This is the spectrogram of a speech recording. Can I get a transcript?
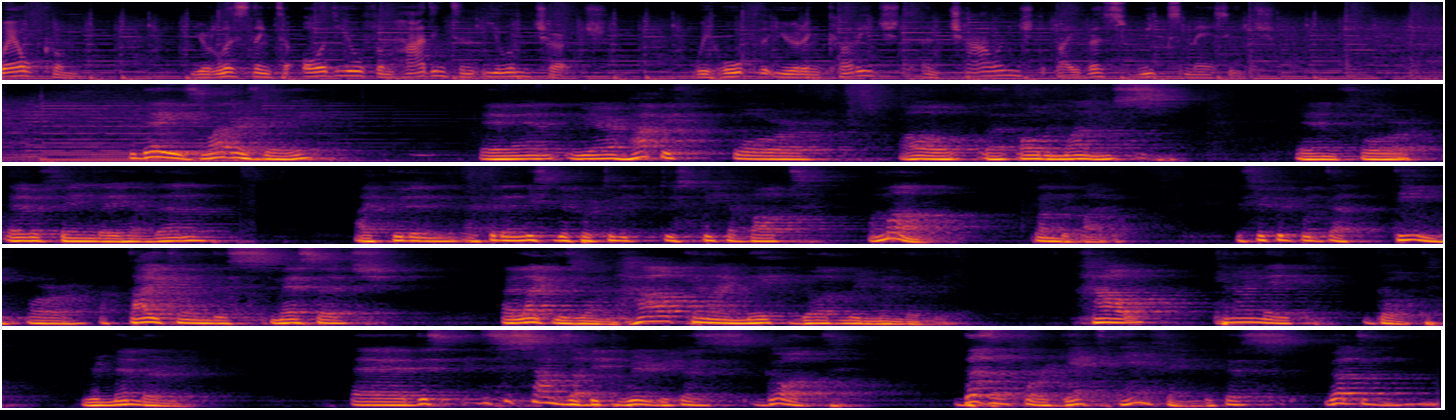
Welcome. You're listening to audio from Haddington Elim Church. We hope that you're encouraged and challenged by this week's message. Today is Mother's Day, and we are happy for all, uh, all the moms and for everything they have done. I couldn't, I couldn't miss the opportunity to speak about a mom from the Bible. If you could put a theme or a title in this message, I like this one. How can I make God remember me? How can I make God remember me? Uh, this this is, sounds a bit weird because God doesn't forget anything because God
